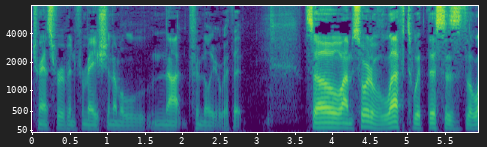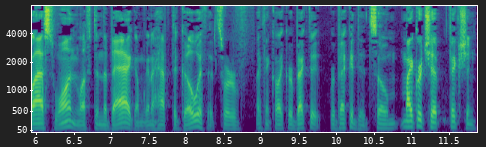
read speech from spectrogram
transfer of information. I'm a l- not familiar with it. So I'm sort of left with this as the last one left in the bag. I'm going to have to go with it, sort of, I think, like Rebecca, Rebecca did. So microchip fiction.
